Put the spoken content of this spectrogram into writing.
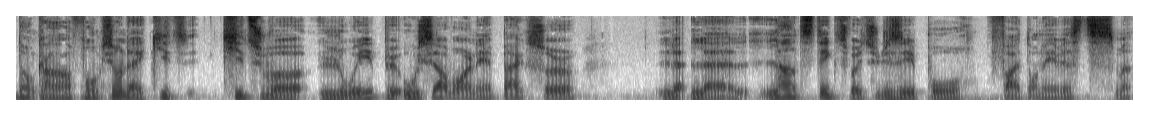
donc, en fonction de qui, tu- qui tu vas louer, peut aussi avoir un impact sur l'entité que tu vas utiliser pour faire ton investissement.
